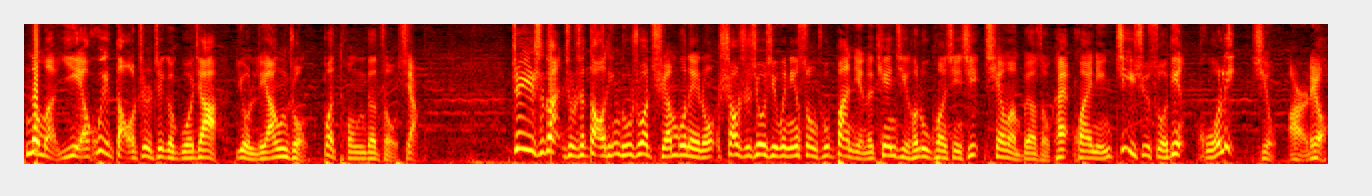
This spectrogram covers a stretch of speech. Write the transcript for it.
那么也会导致这个国家有两种不同的走向。这一时段就是道听途说全部内容，稍事休息，为您送出半点的天气和路况信息，千万不要走开，欢迎您继续锁定活力九二六。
